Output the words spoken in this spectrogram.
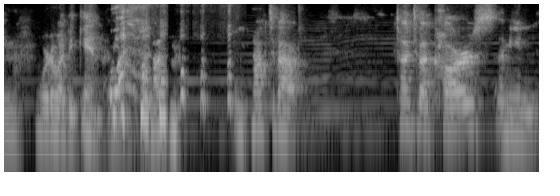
mean, where do I begin? I mean, we talked about talked about cars. I mean,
